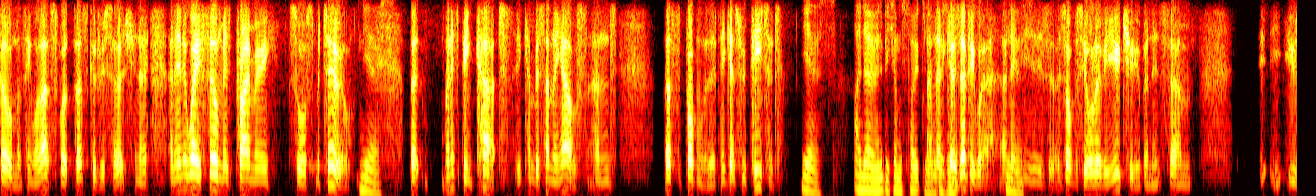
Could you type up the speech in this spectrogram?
film and think, well, that's what that's good research, you know. And in a way, film is primary source material. Yes. But when it's been cut, it can be something else, and that's the problem with it. And it gets repeated. Yes, I know, and it becomes folklore. And then it goes it? everywhere, and yes. it is, it's obviously all over YouTube, and it's um, you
